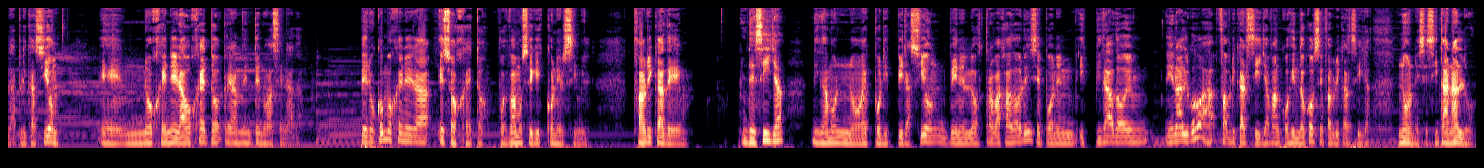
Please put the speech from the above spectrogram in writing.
la aplicación eh, no genera objetos, realmente no hace nada. Pero ¿cómo genera esos objetos? Pues vamos a seguir con el símil. Fábrica de, de silla, digamos, no es por inspiración. Vienen los trabajadores y se ponen inspirados en, en algo a fabricar sillas. Van cogiendo cosas y fabrican sillas. No, necesitan algo.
